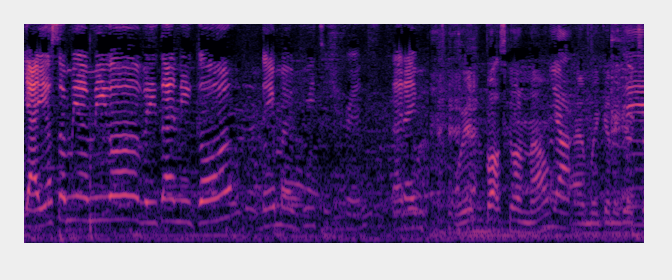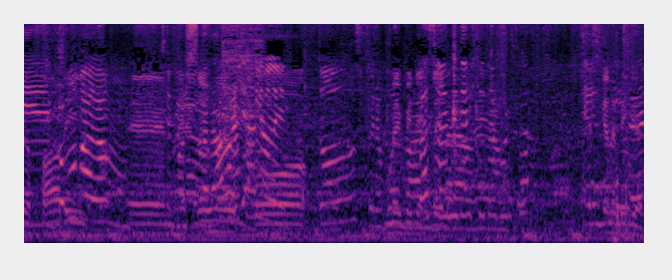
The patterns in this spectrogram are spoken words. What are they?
Ya, yo soy mi amigo británico. They're my British friends. That I'm... We're in Box Garden now, and we're gonna go to a party Soho or Todos, pero ¿Vas a mi tarjeta, por favor? It's gonna be good.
